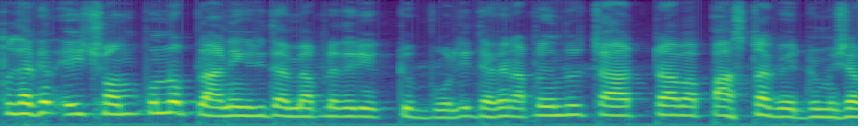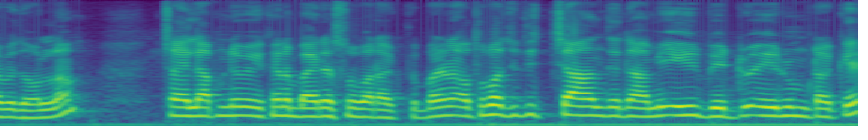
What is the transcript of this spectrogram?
তো দেখেন, এই সম্পূর্ণ প্ল্যানিং যদি আমি আপনাদের একটু বলি, দেখেন আপনি কিন্তু চারটা বা পাঁচটা বেডরুম হিসাবে ধরলাম, চাইলে আপনি এখানে বাইরে সোফা রাখতে পারেন, অথবা যদি চান যে আমি এই বেডরুম এই রুমটাকে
